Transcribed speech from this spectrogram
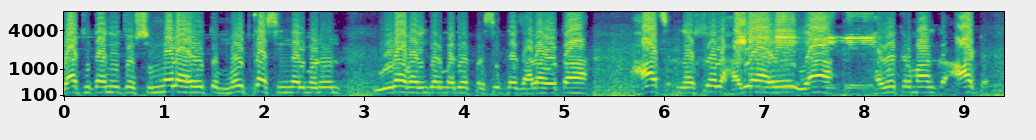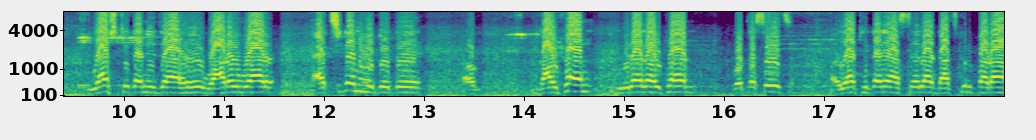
या ठिकाणी जो सिग्नल आहे तो मोदका सिग्नल म्हणून मीरा भाईंदरमध्ये प्रसिद्ध झाला होता. हाच नॅशनल हायवे आहे. या हायवे क्रमांक आठ याच ठिकाणी जे आहे वारंवार ॲक्सिडेंट होत होते. गावठाण मीरा गावठाण व तसेच या ठिकाणी असलेला डाचकुलपाडा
